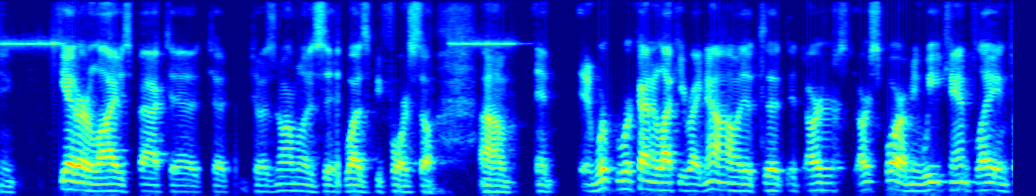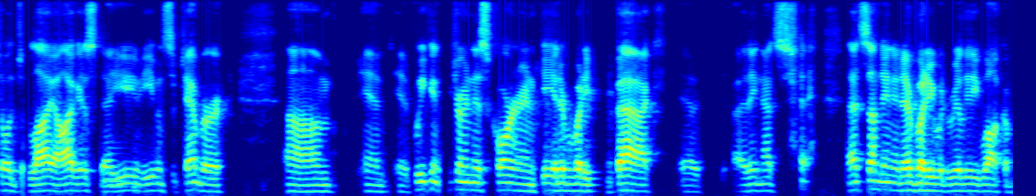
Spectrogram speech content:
and get our lives back to, to, to as normal as it was before. So, um, and and we're we're kind of lucky right now. It, our our sport. I mean, we can play until July, August, uh, even September. Um, and if we can turn this corner and get everybody back, uh, I think that's that's something that everybody would really welcome.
